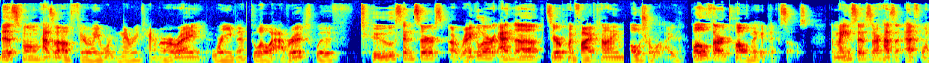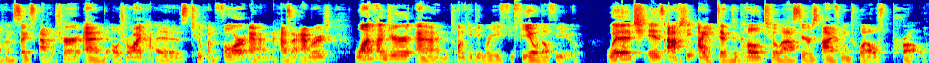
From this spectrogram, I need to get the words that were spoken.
this phone has a fairly ordinary camera array, or even below average, with two sensors, a regular and a 0.5 time ultra wide. Both are 12 megapixels. The main sensor has a f1.6 aperture and the ultra wide is 2.4 and has an average 120 degree field of view, which is actually identical to last year's iPhone 12 Pro.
